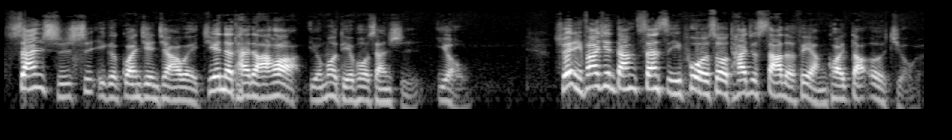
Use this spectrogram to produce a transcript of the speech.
三十是一个关键价位。今天的台达化有没有跌破三十？有，所以你发现当三十一破的时候，它就杀得非常快，到二九了。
